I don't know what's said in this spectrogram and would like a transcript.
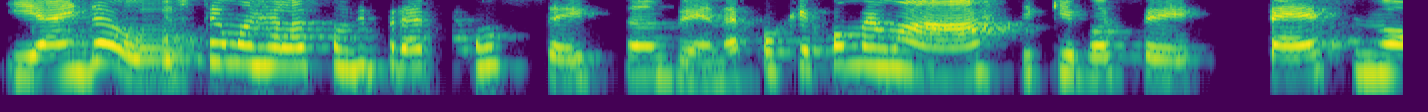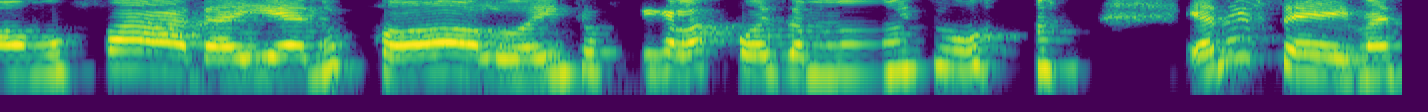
e ainda hoje tem uma relação de preconceito também, né? Porque como é uma arte que você tece numa almofada, aí é no colo, aí então fica aquela coisa muito. eu nem sei, mas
